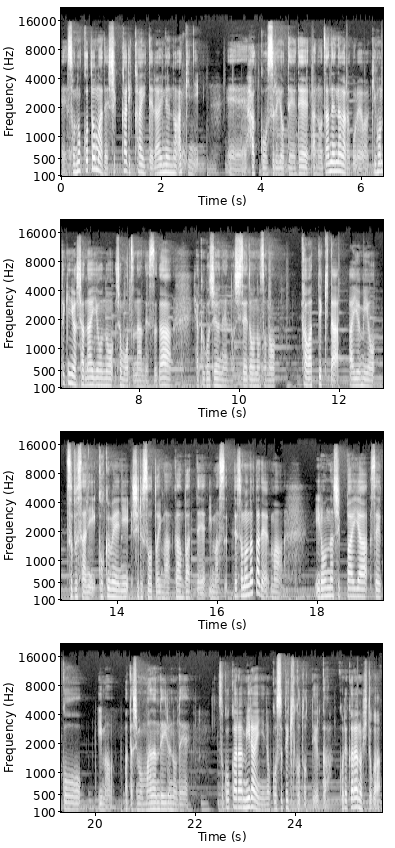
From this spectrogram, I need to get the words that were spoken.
え、そのことまでしっかり書いて来年の秋に、えー、発行する予定であの残念ながらこれは基本的には社内用の書物なんですが150年の資生堂のその変わってきた歩みをつぶさに克明に記そうと今頑張っています。でその中でまあいろんな失敗や成功を今私も学んでいるのでそこから未来に残すべきことっていうかこれからの人が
